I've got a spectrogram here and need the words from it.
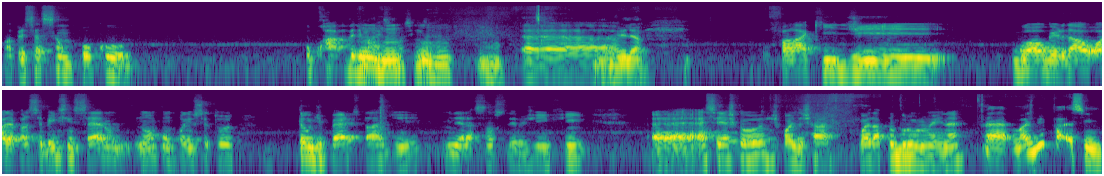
uma apreciação um pouco, um pouco rápida demais, uhum, assim uhum, uhum. É, Maravilha. Falar aqui de Goal Gerdau, olha, para ser bem sincero, não acompanho o setor tão de perto, tá? De mineração, siderurgia, enfim. É, essa aí acho que a gente pode deixar guardar para o Bruno aí, né? É, mas me assim.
